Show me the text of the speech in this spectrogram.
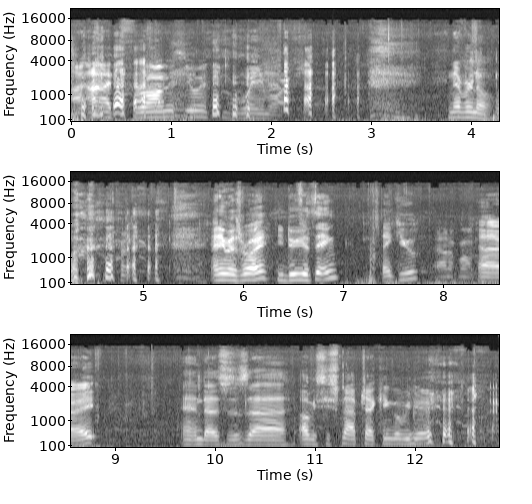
I, I promise you, it's way more. Never know. Anyways, Roy, you do your thing. Thank you. Out of problem. All right. And uh, this is uh, obviously snap checking over here.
